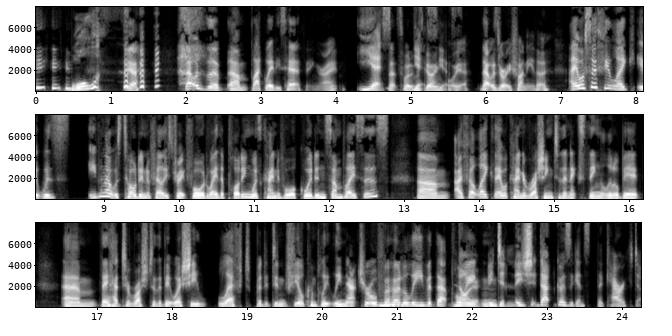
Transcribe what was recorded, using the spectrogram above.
wool. yeah. That was the um, black lady's hair thing, right? yes, That's what it was going yes. for, yeah. That was very funny, though. I also feel like it was, even though it was told in a fairly straightforward way, the plotting was kind of awkward in some places. Um, I felt like they were kind of rushing to the next thing a little bit. Um, they had to rush to the bit where she left, but it didn't feel completely natural for her to leave at that no, point. and- it didn't. It sh- that goes against the character.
